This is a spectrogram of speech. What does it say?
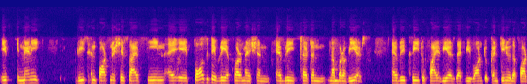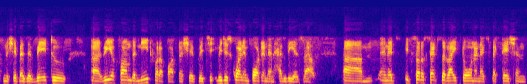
if in many recent partnerships, I've seen a, a positive reaffirmation every certain number of years, every three to five years, that we want to continue the partnership as a way to uh, reaffirm the need for a partnership, which which is quite important and healthy as well. Um, and it it sort of sets the right tone and expectations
